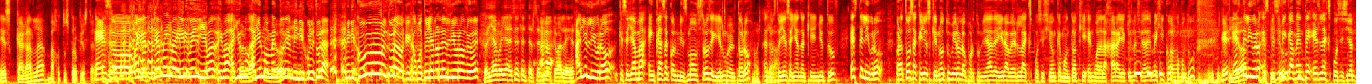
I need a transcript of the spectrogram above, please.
es cagarla bajo tus propios términos. Eso. Oigan, ya me iba a ir, güey. Iba, iba, hay, un, hay un momento de minicultura. Minicultura, porque como tú ya no lees libros, güey. Pero ya voy a, ese es el tercer libro que va a leer. Hay un libro que se llama En casa con mis monstruos de Guillermo del Toro. Monstruo. Lo estoy enseñando aquí en YouTube. Este libro, para todos aquellos que no tuvieron la oportunidad de ir a ver la exposición que montó aquí en Guadalajara y aquí en la Ciudad de México, como tú, eh, ¿Y este yo? libro ¿Y tú? específicamente es la exposición.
